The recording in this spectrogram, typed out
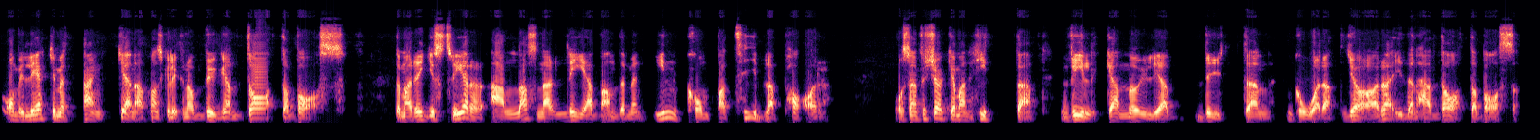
om vi leker med tanken att man skulle kunna bygga en databas där man registrerar alla sådana här levande men inkompatibla par och sen försöker man hitta vilka möjliga byten går att göra i den här databasen.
